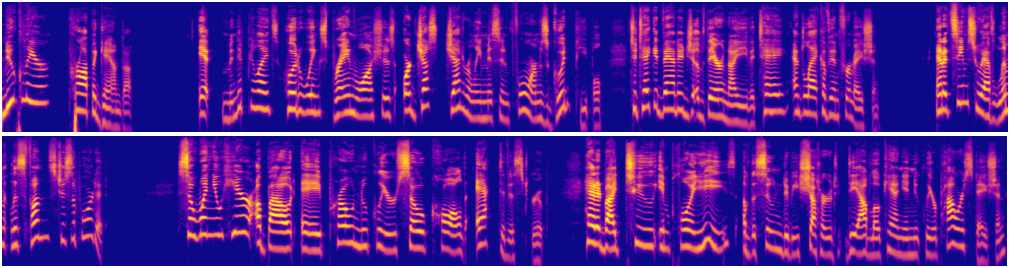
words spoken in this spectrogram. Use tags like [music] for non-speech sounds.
Nuclear propaganda. It manipulates, hoodwinks, brainwashes, or just generally misinforms good people to take advantage of their naivete and lack of information. And it seems to have limitless funds to support it. So when you hear about a pro nuclear so called activist group headed by two employees of the soon to be shuttered Diablo Canyon nuclear power station,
